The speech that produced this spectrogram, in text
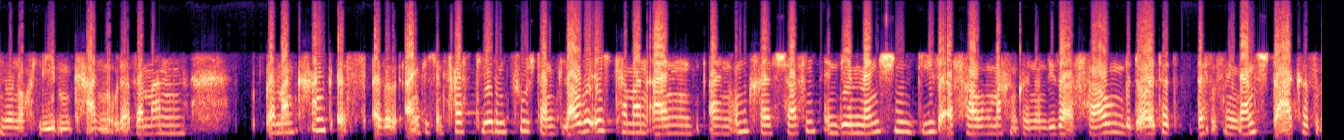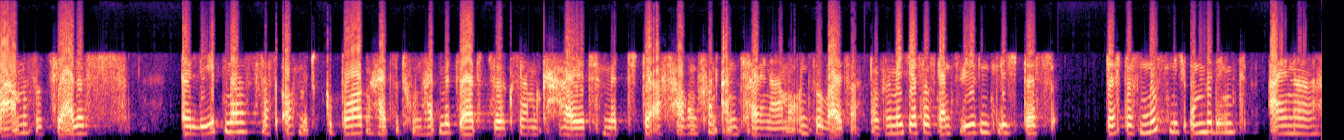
nur noch leben kann oder wenn man wenn man krank ist. Also eigentlich in fast jedem Zustand, glaube ich, kann man einen, einen Umkreis schaffen, in dem Menschen diese Erfahrung machen können. Und diese Erfahrung bedeutet, dass es ein ganz starkes, warmes, soziales Erlebnis, was auch mit Geborgenheit zu tun hat, mit Selbstwirksamkeit, mit der Erfahrung von Anteilnahme und so weiter. Und für mich ist es ganz wesentlich, dass, dass das muss nicht unbedingt eine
